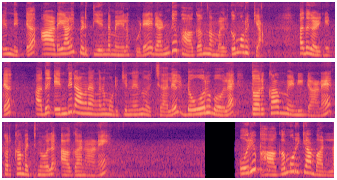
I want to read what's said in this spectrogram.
എന്നിട്ട് ആ അടയാളപ്പെടുത്തിയതിന്റെ മേലെ കൂടെ രണ്ട് ഭാഗം നമ്മൾക്ക് മുറിക്കാം. അത് കഴിഞ്ഞിട്ട് അത് എന്തിനാണ് അങ്ങനെ മുറിക്കുന്നതെന്ന് വെച്ചാൽ ഡോറ് പോലെ തുറക്കാൻ വേണ്ടിയിട്ടാണ് തുറക്കാൻ പറ്റുന്ന പോലെ ആകാനാണ്. ഒരു ഭാഗം മുറിക്കാൻ പാടില്ല.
